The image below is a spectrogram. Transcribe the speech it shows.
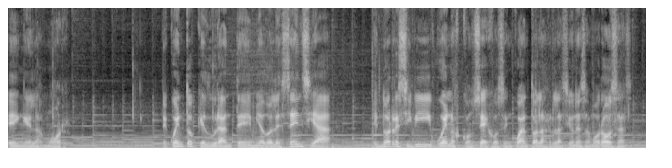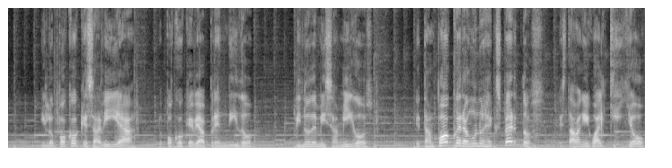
en el amor? Te cuento que durante mi adolescencia eh, no recibí buenos consejos en cuanto a las relaciones amorosas y lo poco que sabía, lo poco que había aprendido, vino de mis amigos que tampoco eran unos expertos, estaban igual que yo.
